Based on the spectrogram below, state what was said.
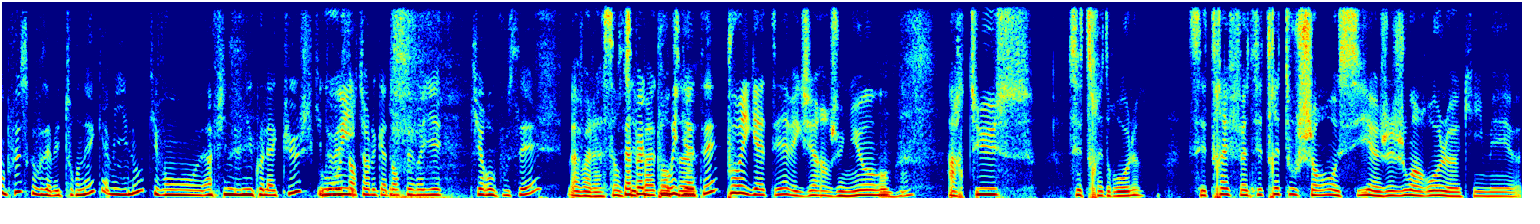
en plus que vous avez tournés, Camille Lou, qui vont un film de Nicolas Cuche qui devait Oui. sortir le 14 février, qui est repoussé. Bah voilà, ça on ne Ça sait pas. Pourri euh, gâté Pourri gâté avec Gérard Jugnot, Artus. C'est très drôle. C'est très fun, c'est très touchant aussi. Euh, Je joue un rôle euh, qui, m'est, euh,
